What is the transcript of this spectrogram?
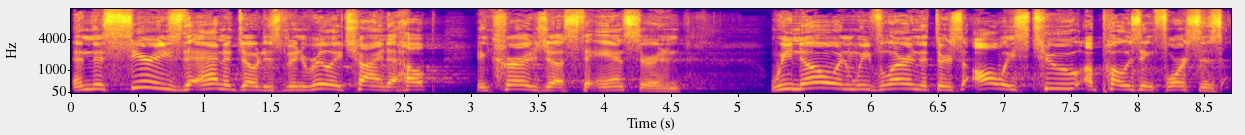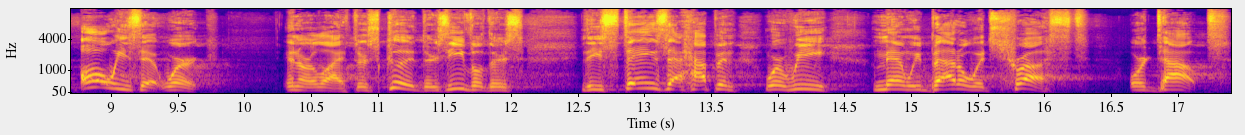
And this series, The Antidote, has been really trying to help encourage us to answer. And we know and we've learned that there's always two opposing forces, always at work in our life. There's good, there's evil, there's these things that happen where we, man, we battle with trust or doubt.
